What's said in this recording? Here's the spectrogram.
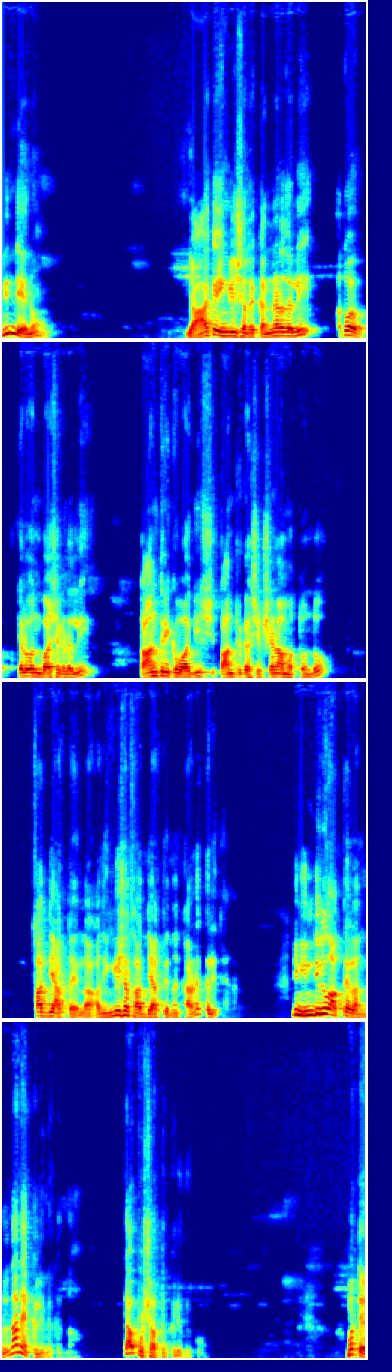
ನಿಂದೇನು? ಯಾಕೆ ಇಂಗ್ಲಿಷ್ ಅಂದರೆ ಕನ್ನಡದಲ್ಲಿ ಅಥವಾ ಕೆಲವೊಂದು ಭಾಷೆಗಳಲ್ಲಿ ತಾಂತ್ರಿಕವಾಗಿ ತಾಂತ್ರಿಕ ಶಿಕ್ಷಣ ಮತ್ತೊಂದು ಸಾಧ್ಯ ಆಗ್ತಾ ಇಲ್ಲ. ಅದು ಇಂಗ್ಲೀಷಲ್ಲಿ ಸಾಧ್ಯ ಆಗ್ತಿದೆ ಅನ್ನೋ ಕಾರಣ ಕಲಿತಾ ಇದ್ದಾರೆ. ನೀನು ಹಿಂದಿಲೂ ಆಗ್ತಾ ಇಲ್ಲ ಅಂದಮೇಲೆ ಯಾಕೆ ಕಲಿಬೇಕು ಅದನ್ನ ಯಾವ ಪುರುಷಾರ್ಥಕ್ಕೆ ಕಲಿಬೇಕು? ಮತ್ತೆ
